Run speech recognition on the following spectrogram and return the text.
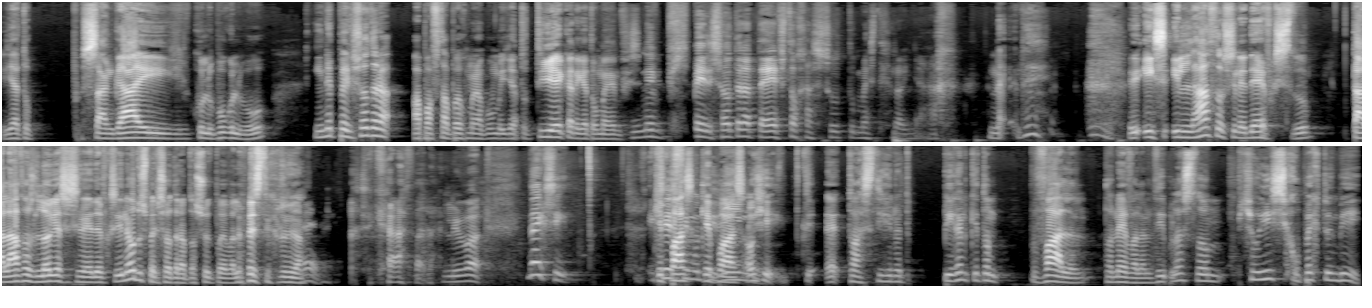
για το Σανγκάι κουλουπού κουλουπού είναι περισσότερα από αυτά που έχουμε να πούμε για το τι έκανε για το Memphis. Είναι π- περισσότερα τα εύστοχα σου του μέσα στη χρονιά. ναι, ναι. Η, η, η λάθος συνεντεύξη του, τα λάθος λόγια στη συνέντευξη είναι όντως περισσότερα από τα shoot που έβαλε μέσα στη χρονιά. Ναι, ξεκάθαρα. Λοιπόν, εντάξει. και ξέρεις πας, τι μου και τη πας. δίνει; Όχι, ε, το αστείο είναι ότι πήγαν και τον βάλαν, τον έβαλαν δίπλα στον πιο ήσυχο παίχτη του NBA.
